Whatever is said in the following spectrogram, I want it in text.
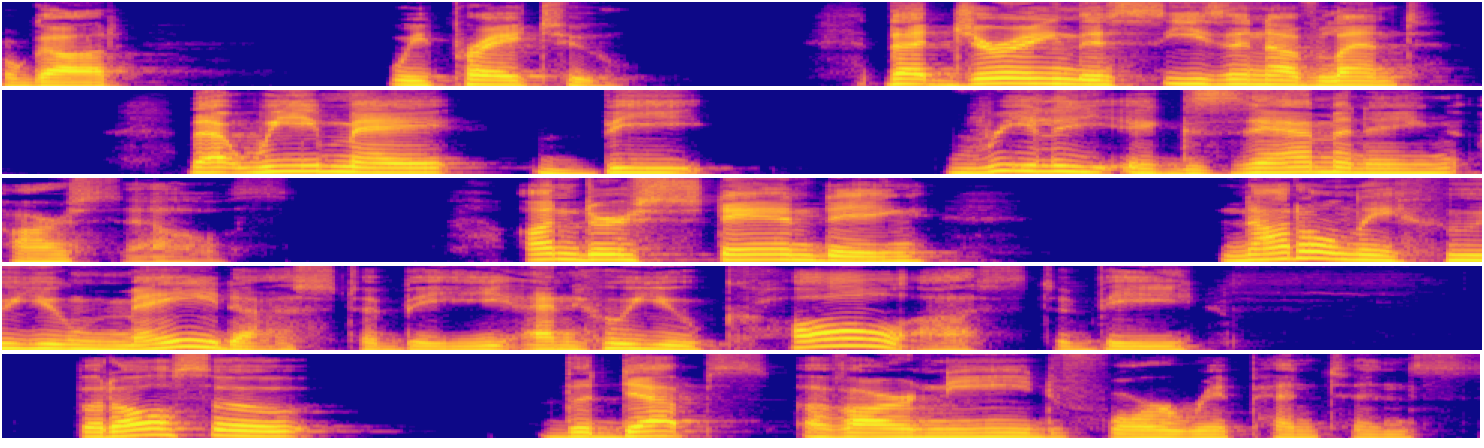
Oh God, we pray too that during this season of Lent, that we may be really examining ourselves, understanding not only who you made us to be and who you call us to be, but also the depths of our need for repentance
